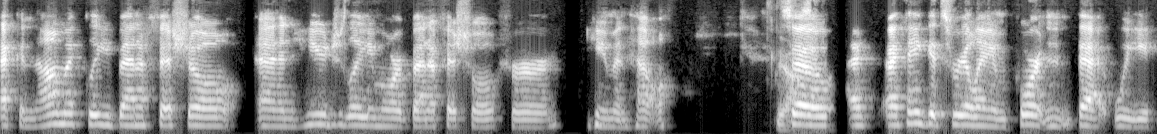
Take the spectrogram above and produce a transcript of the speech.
economically beneficial and hugely more beneficial for human health. Yeah. So I, I think it's really important that we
